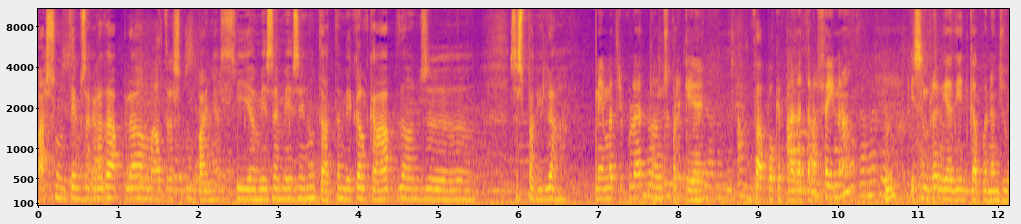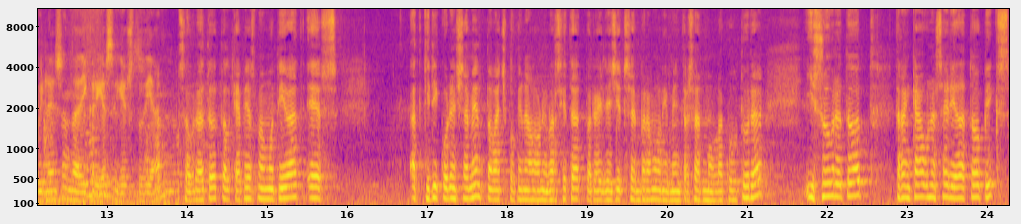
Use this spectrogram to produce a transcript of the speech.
passo un temps agradable amb altres companyes. I a més a més he notat també que el cap doncs, eh, s'espavila M'he matriculat doncs, perquè fa poc he plegat a la feina i sempre havia dit que quan em jubilés em dedicaria a seguir estudiant. Sobretot el que més m'ha motivat és adquirir coneixement, no vaig poder anar a la universitat però he llegit sempre molt i m'ha interessat molt la cultura. I sobretot trencar una sèrie de tòpics,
